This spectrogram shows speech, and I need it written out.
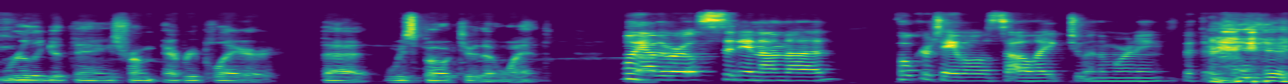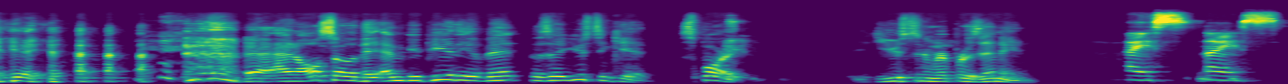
really good things from every player that we spoke to that went. well, yeah, they were all sitting on the poker tables till like two in the morning with their Yeah, and also the MVP of the event was a Houston kid, Spark. Houston representing. Nice, nice.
